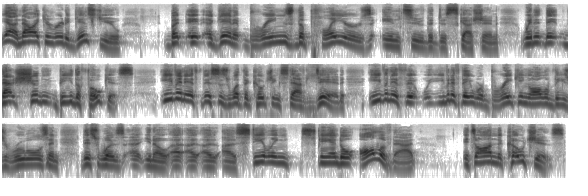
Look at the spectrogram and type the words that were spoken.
yeah, now I can root against you. But it again, it brings the players into the discussion when it, they, that shouldn't be the focus. Even if this is what the coaching staff did, even if it, even if they were breaking all of these rules and this was, uh, you know, a, a, a- stealing scandal, all of that, it's on the coaches.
